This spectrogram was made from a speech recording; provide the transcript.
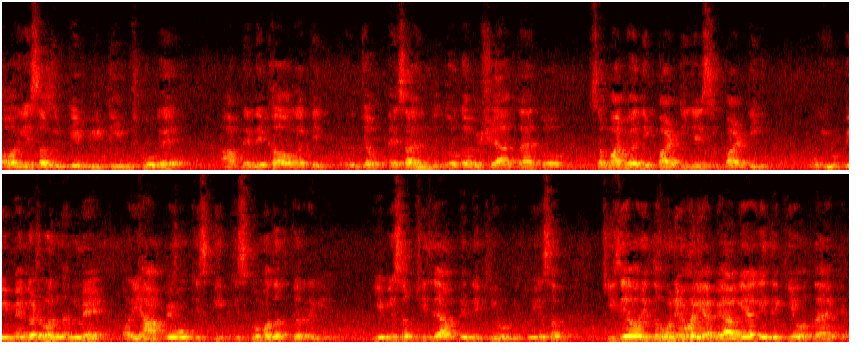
और ये सब इनके बी टीम्स हो गए। आपने देखा होगा कि जब ऐसा हिंदुत्व का विषय आता है तो समाजवादी पार्टी जैसी पार्टी यूपी में गठबंधन में, और यहाँ पे वो किसकी, किसको मदद कर रही है? ये भी सब चीज़ें आपने देखी होगी। तो ये सब चीज़ें और ये तो होने वाली है। अभी आगे आगे देखिए, होता है क्या?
